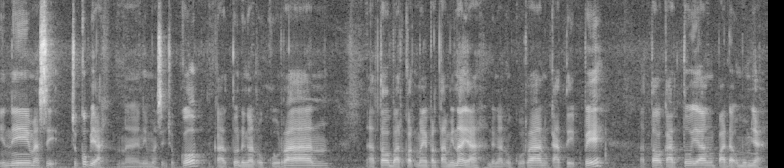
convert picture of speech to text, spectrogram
ini masih cukup ya. Nah ini masih cukup. Kartu dengan ukuran atau barcode My Pertamina ya dengan ukuran KTP atau kartu yang pada umumnya.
